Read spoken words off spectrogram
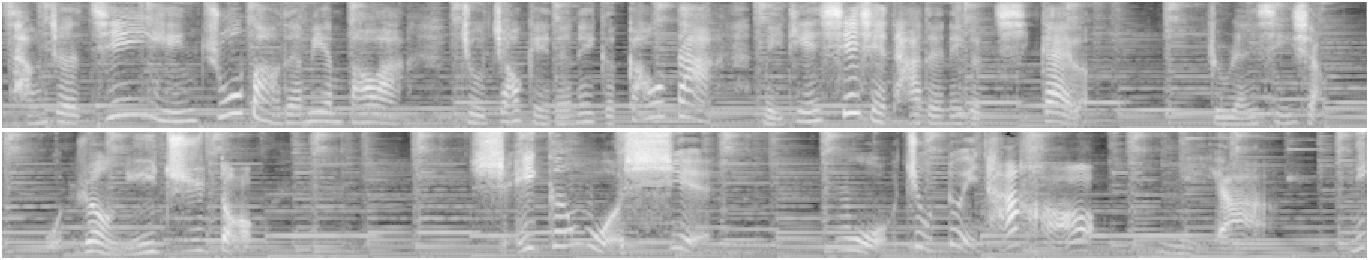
藏着金银珠宝的面包啊，就交给了那个高大、每天谢谢他的那个乞丐了。主人心想：我让你知道，谁跟我谢，我就对他好。你呀，你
